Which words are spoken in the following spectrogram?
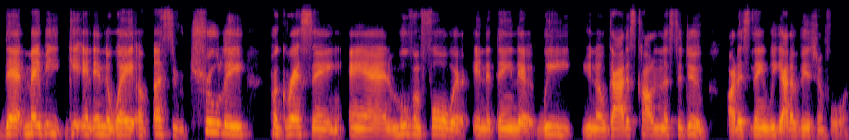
that may be getting in the way of us truly progressing and moving forward in the thing that we, you know, God is calling us to do, or this thing we got a vision for.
